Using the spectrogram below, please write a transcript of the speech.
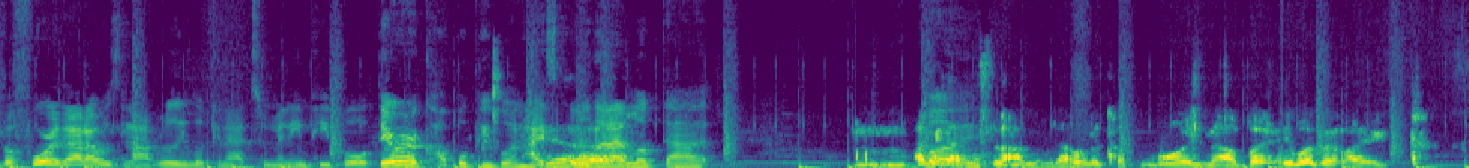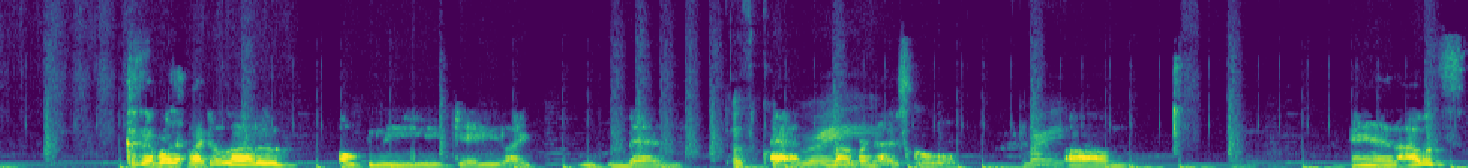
Before that, I was not really looking at too many people. There were a couple people in high school that I looked at. Mm-mm. I mean, I But- listen, I'm out with a couple boys now, but it wasn't like because there wasn't like a lot of openly gay like men Of course, at Mount Vernon High School. right. Um, and I was,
